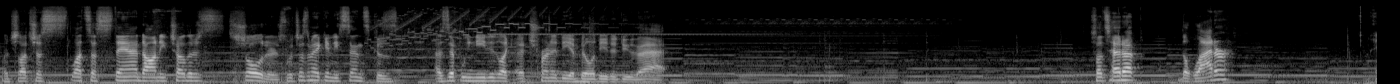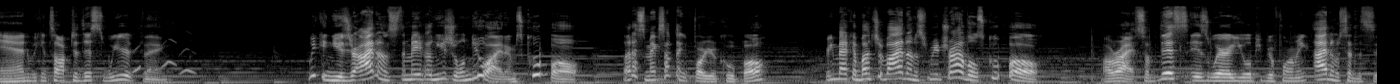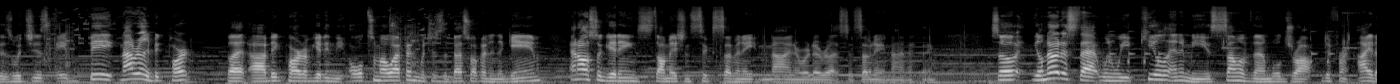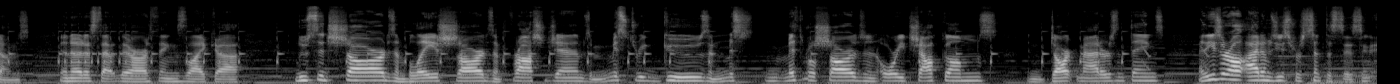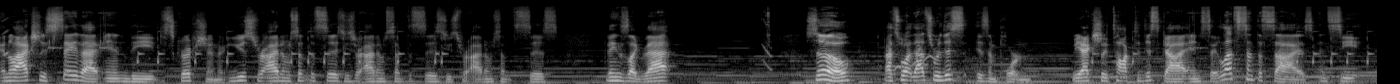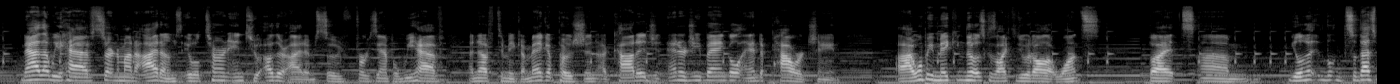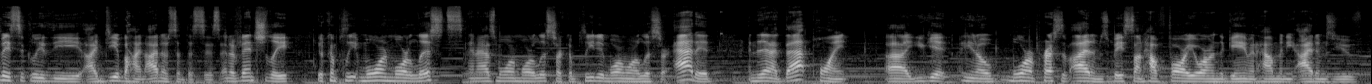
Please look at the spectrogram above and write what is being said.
Which lets us, lets us stand on each other's shoulders. Which doesn't make any sense, because as if we needed, like, a Trinity ability to do that. So let's head up the ladder. And we can talk to this weird thing. We can use your items to make unusual new items, Kupo. Let us make something for you, Kupo. Bring back a bunch of items from your travels, Kupo. Alright, so this is where you will be performing item synthesis, which is a big, not really a big part, but a big part of getting the Ultima weapon, which is the best weapon in the game, and also getting Dalmatian 6, 7, 8, and 9, or whatever that said, 7, 8, 9, I think. So you'll notice that when we kill enemies, some of them will drop different items. You'll notice that there are things like uh, Lucid Shards and Blaze Shards and Frost Gems and Mystery Goos and Mythril Shards and Orichalcums and Dark Matters and things. And these are all items used for synthesis, and it'll actually say that in the description. Used for item synthesis, used for item synthesis, used for item synthesis, things like that. So, that's what that's where this is important. We actually talk to this guy and say, let's synthesize and see now that we have certain amount of items, it will turn into other items. So, for example, we have enough to make a Mega Potion, a Cottage, an Energy Bangle, and a Power Chain. Uh, I won't be making those because I like to do it all at once. But, um, you'll so that's basically the idea behind item synthesis. And eventually, you'll complete more and more lists. And as more and more lists are completed, more and more lists are added. And then at that point, uh, you get, you know, more impressive items based on how far you are in the game and how many items you've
